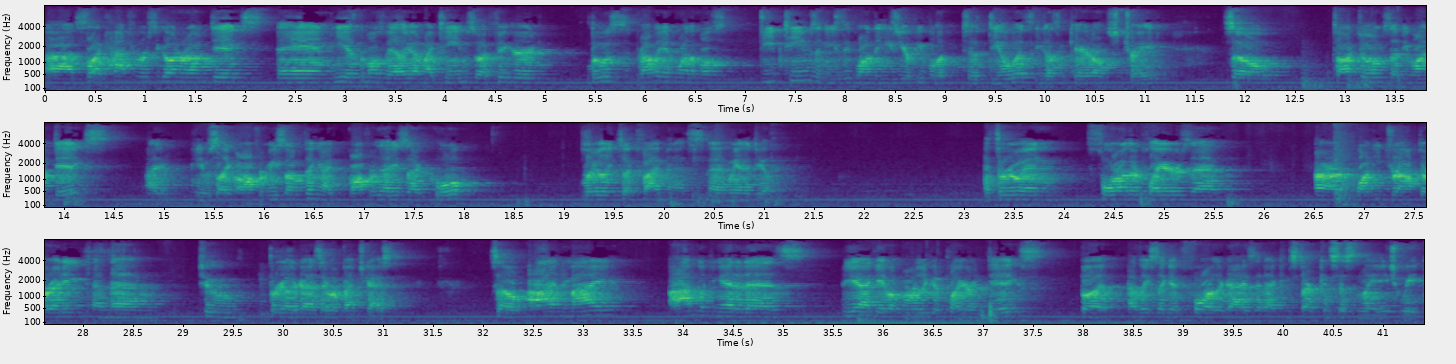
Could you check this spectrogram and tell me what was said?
Uh, there's a lot of controversy going around Diggs, and he has the most value on my team, so I figured Lewis is probably in one of the most deep teams, and he's one of the easier people to, to deal with. He doesn't care, he'll just trade. So, talked to him, said he want Diggs. I, he was like, offer me something. I offered that. He's like, cool. Literally took five minutes, and we had a deal. I threw in four other players that are one he dropped already, and then two, three other guys that were bench guys. So on my, I'm looking at it as, yeah, I gave up a really good player in Diggs, but at least I get four other guys that I can start consistently each week.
